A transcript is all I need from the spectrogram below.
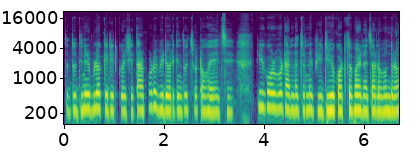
তো দুদিনের ব্লগ এডিট করেছি তারপরে ভিডিওটা কিন্তু ছোট হয়েছে। কি করব? ঠান্ডার জন্য ভিডিও করতে পারি না, জানো বন্ধুরা?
